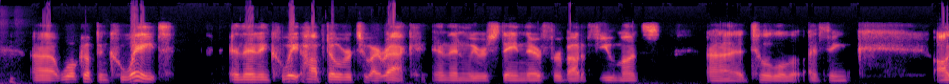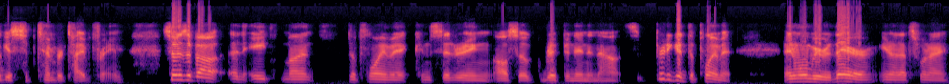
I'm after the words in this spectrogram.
uh, woke up in Kuwait, and then in Kuwait hopped over to Iraq, and then we were staying there for about a few months uh, till I think August September type frame. So it was about an eight month deployment, considering also ripping in and out. It's pretty good deployment. And when we were there, you know, that's when I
